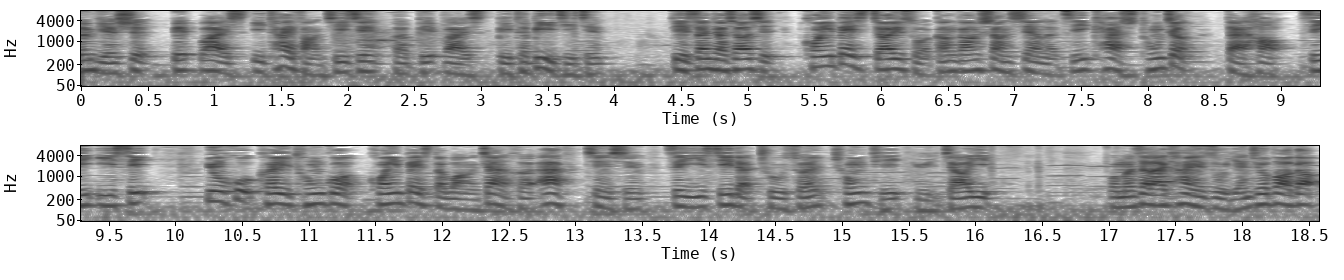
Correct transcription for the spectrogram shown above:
分别是 Bitwise 以太坊基金和 Bitwise 比特币基金。第三条消息，Coinbase 交易所刚刚上线了 Zcash 通证，代号 ZEC，用户可以通过 Coinbase 的网站和 App 进行 ZEC 的储存、充提与交易。我们再来看一组研究报告。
